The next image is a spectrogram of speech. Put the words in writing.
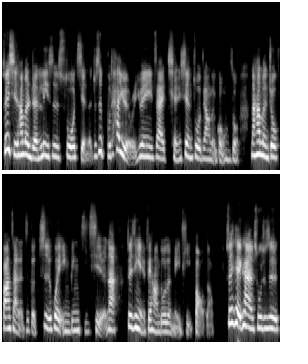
所以其实他们人力是缩减的，就是不太有人愿意在前线做这样的工作。那他们就发展了这个智慧迎宾机器人。那最近也非常多的媒体报道。所以可以看得出，就是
